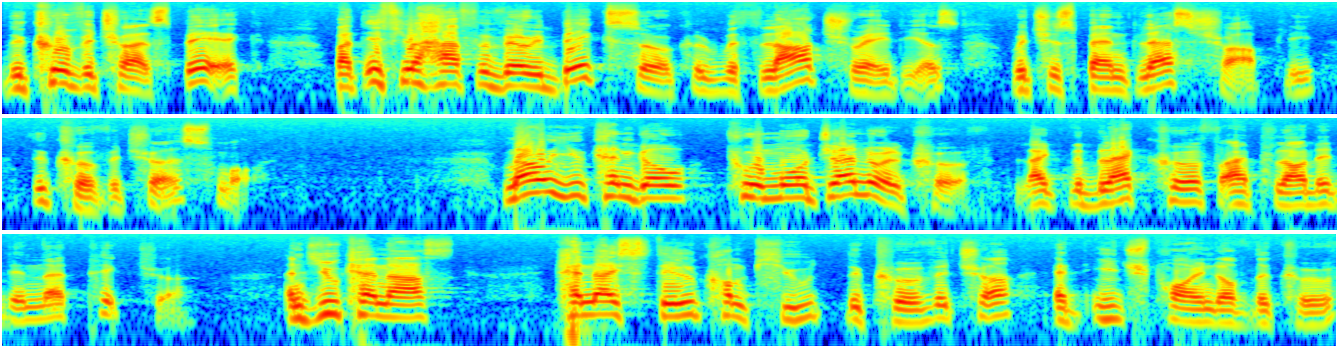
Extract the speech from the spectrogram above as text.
the curvature is big, but if you have a very big circle with large radius, which is bent less sharply, the curvature is small. Now you can go to a more general curve, like the black curve I plotted in that picture. And you can ask, can I still compute the curvature at each point of the curve?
